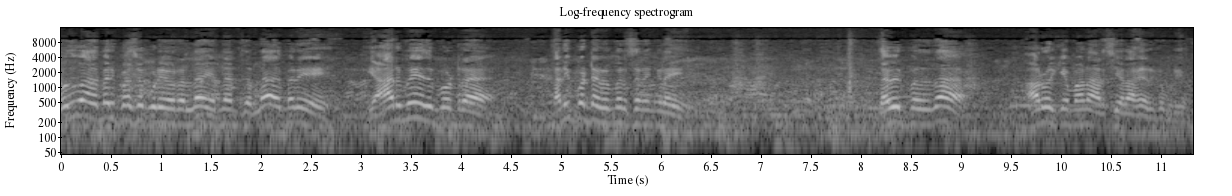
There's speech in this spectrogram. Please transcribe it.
பொதுவாக அது மாதிரி பேசக்கூடியவரெல்லாம் என்னன்னு தெரியல. அது மாதிரி யாருமே இது போன்ற தனிப்பட்ட விமர்சனங்களை தவிர்ப்பது தான் ஆரோக்கியமான அரசியலாக இருக்க முடியும்.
